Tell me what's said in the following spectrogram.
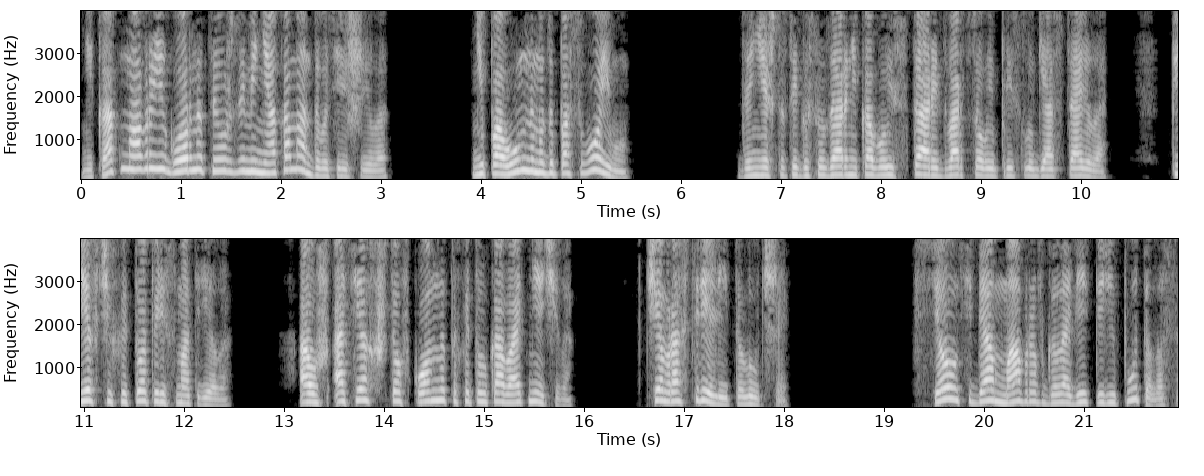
Никак, Мавра Егоровна, ты уж за меня командовать решила. Не по-умному, да по-своему. Да не, что ты, государь, никого из старой дворцовой прислуги оставила певчих и то пересмотрела. А уж о тех, что в комнатах, и толковать нечего. Чем расстрелей-то лучше? Все у тебя, Мавра, в голове перепуталось?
